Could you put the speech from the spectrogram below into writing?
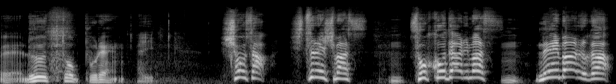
えールートブレーン。はい。少佐、失礼します。そこであります。ネイマールが、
